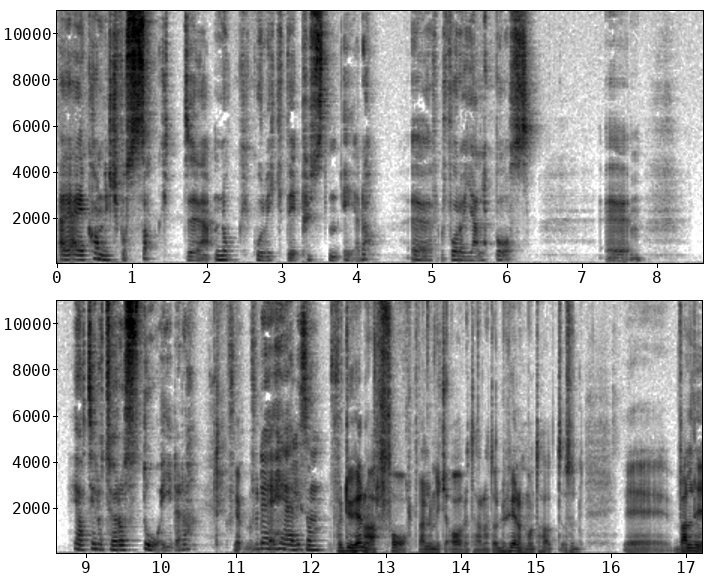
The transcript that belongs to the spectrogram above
Jeg, jeg kan ikke få sagt eh, nok hvor viktig pusten er, da. eh, For å hjelpe oss Um, ja, til å tørre å stå i det, da. Ja. For det har liksom For du har nå erfart veldig mye av dette her, og du har nå på en måte hatt altså, eh, veldig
